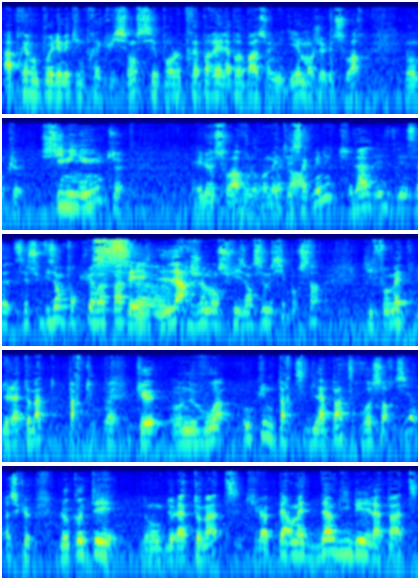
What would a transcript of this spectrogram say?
Après, vous pouvez les mettre une pré-cuisson si c'est pour le préparer la préparation du midi et le manger le soir. Donc 6 minutes. Et le soir, vous le remettez D'accord. 5 minutes. Et là, c'est suffisant pour cuire la pâte C'est euh, largement suffisant. C'est aussi pour ça qu'il faut mettre de la tomate partout. Ouais. Que on ne voit aucune partie de la pâte ressortir parce que le côté donc de la tomate qui va permettre d'imbiber la pâte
